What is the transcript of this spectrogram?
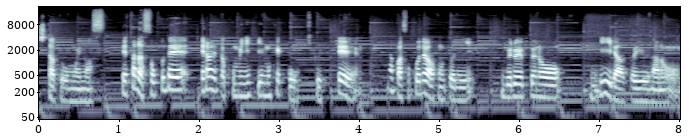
したと思います。でただそこで得られたコミュニティも結構大きくってなんかそこでは本当にグループのリーダーという名の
